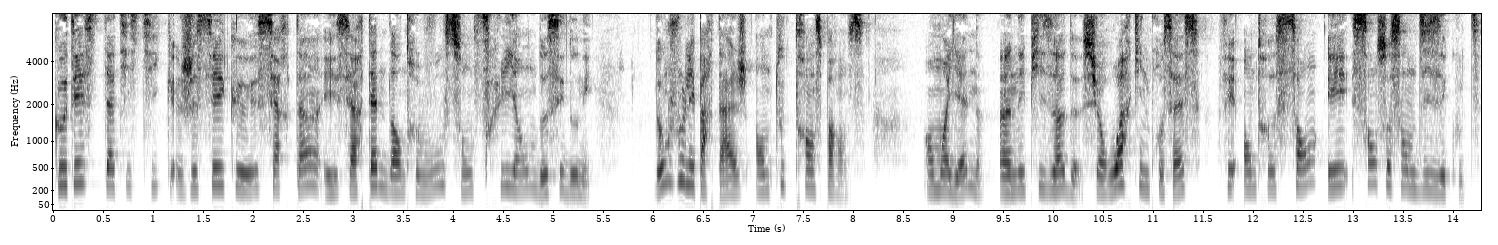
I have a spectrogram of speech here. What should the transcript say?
Côté statistique, je sais que certains et certaines d'entre vous sont friands de ces données. Donc je vous les partage en toute transparence. En moyenne, un épisode sur Work in Process fait entre 100 et 170 écoutes.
